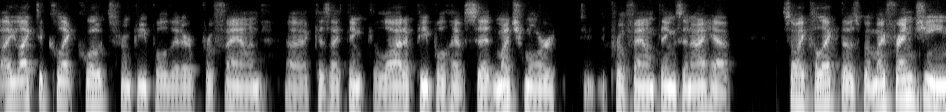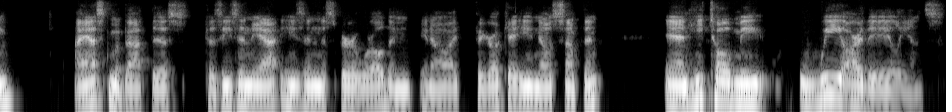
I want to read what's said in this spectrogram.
I, like to collect quotes from people that are profound because uh, I think a lot of people have said much more profound things than I have. So I collect those. But my friend Gene, I asked him about this because he's in the he's in the spirit world, and you know I figure okay he knows something, and he told me we are the aliens.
